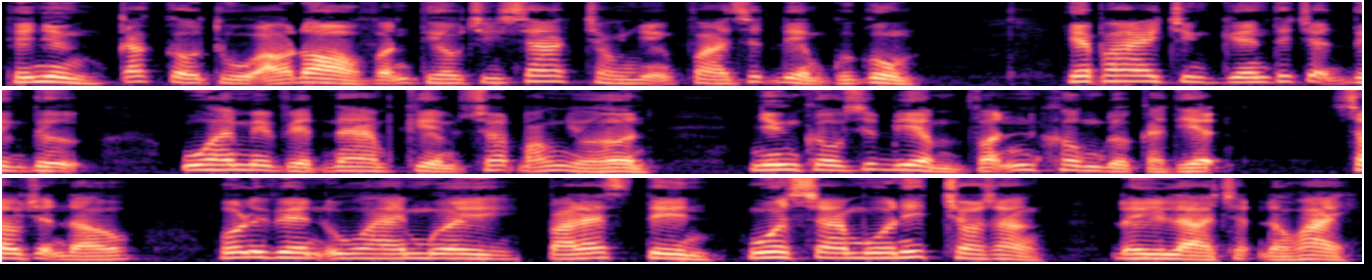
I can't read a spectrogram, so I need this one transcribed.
Thế nhưng các cầu thủ áo đỏ vẫn thiếu chính xác trong những pha dứt điểm cuối cùng. Hiệp 2 chứng kiến thế trận tương tự, U20 Việt Nam kiểm soát bóng nhiều hơn, nhưng khâu dứt điểm vẫn không được cải thiện. Sau trận đấu, huấn luyện viên U20 Palestine Hussam Munich cho rằng đây là trận đấu hay.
